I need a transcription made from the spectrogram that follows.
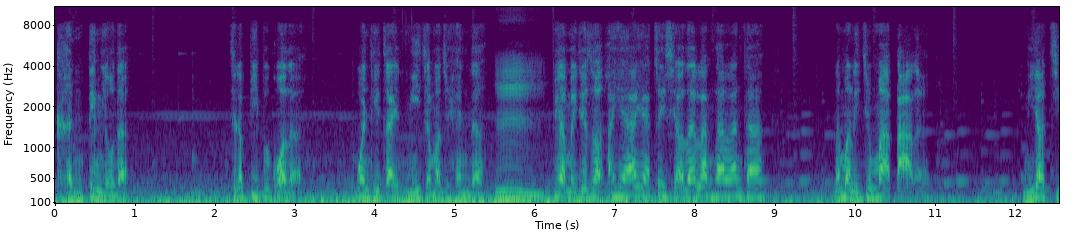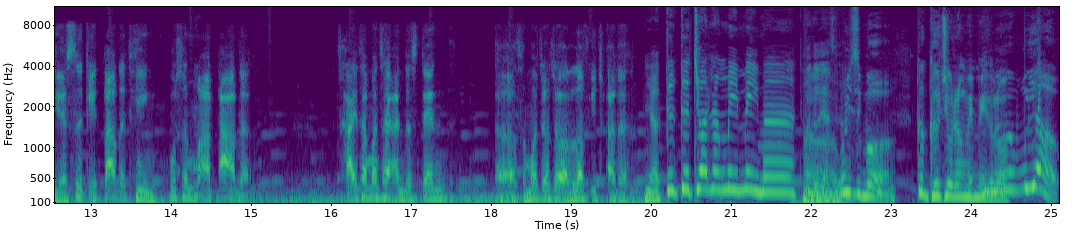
肯定有的，这个避不过的。问题在你怎么去 handle，嗯不要每次说哎呀哎呀最小的让他让他，那么你就骂大的，你要解释给大的听，不是骂大的，才他们才 understand，呃，什么叫做 love each other。你要哥哥就要让妹妹吗？他们都这样子的。为什么？哥哥就让妹妹的咯。不要。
